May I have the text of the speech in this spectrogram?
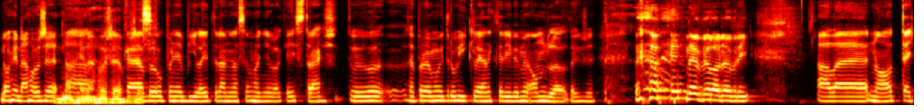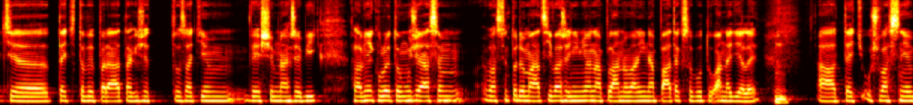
Nohy nahoře. Nohy a nahoře. Kája byl úplně bílej, teda měl jsem hodně velký strach. To byl teprve můj druhý klient, který by mi omdlel, takže nebylo dobrý. Ale no, teď, teď to vypadá tak, že to zatím věším na hřebík. Hlavně kvůli tomu, že já jsem vlastně to domácí vaření měl naplánovaný na pátek, sobotu a neděli. Hmm. A teď už vlastně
